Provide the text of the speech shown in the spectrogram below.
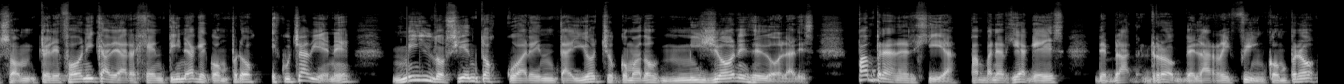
son Telefónica de Argentina que compró, escucha bien, ¿eh? 1.248,2 millones de dólares. Pampa Energía, Pampa Energía que es de BlackRock, de Larry Finn, compró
